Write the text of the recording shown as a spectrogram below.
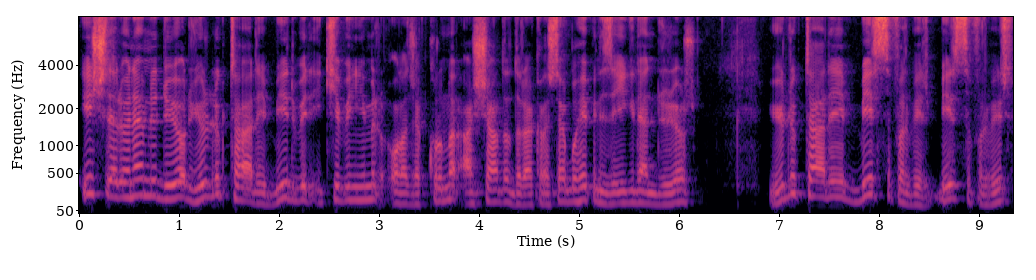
İşler önemli diyor. Yürürlük tarihi 1-1-2021 olacak kurumlar aşağıdadır arkadaşlar. Bu hepinizi ilgilendiriyor. Yürürlük tarihi 1-01-1-01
